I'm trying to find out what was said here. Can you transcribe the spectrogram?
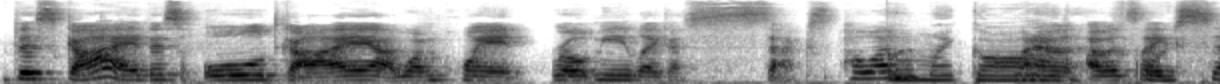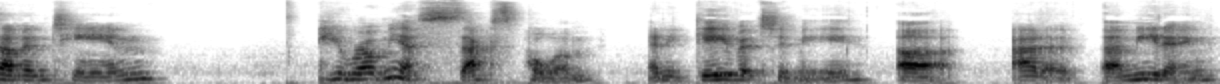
this guy this old guy at one point wrote me like a sex poem oh my god. when I, I was like 17 he wrote me a sex poem and he gave it to me uh, at a, a meeting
